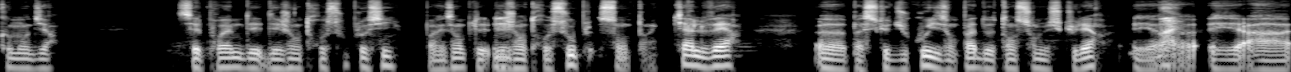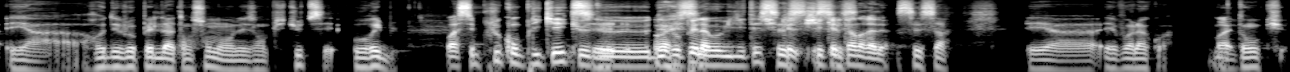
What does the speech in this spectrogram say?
comment dire? C'est le problème des des gens trop souples aussi. Par exemple, les les Mmh. gens trop souples sont un calvaire, parce que du coup, ils ont pas de tension musculaire et heu Ouais. et à et à redévelopper de la tension dans les amplitudes, c'est horrible. Ouais, c'est plus compliqué que C'est de ouais, développer la c'est mobilité chez c'est quel chez c'est quelqu'un de raide. c'est ça et voilà quoi. Ouais. Donc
